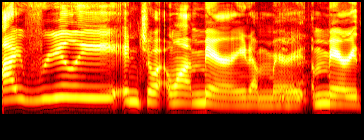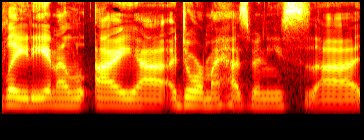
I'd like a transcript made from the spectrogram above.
I really enjoy. Well, I'm married. I'm married. I'm a married lady, and I I uh, adore my husband. He's uh,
